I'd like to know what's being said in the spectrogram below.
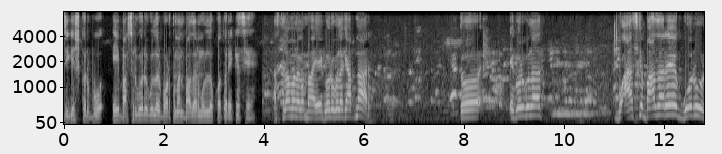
জিজ্ঞেস করব এই বাছুর গরুগুলোর বর্তমান বাজার মূল্য কত রেখেছে? আসসালামু আলাইকুম ভাই এই গরুগুলা কি আপনার? তো এই গরুগুলা আজকে বাজারে গরুর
